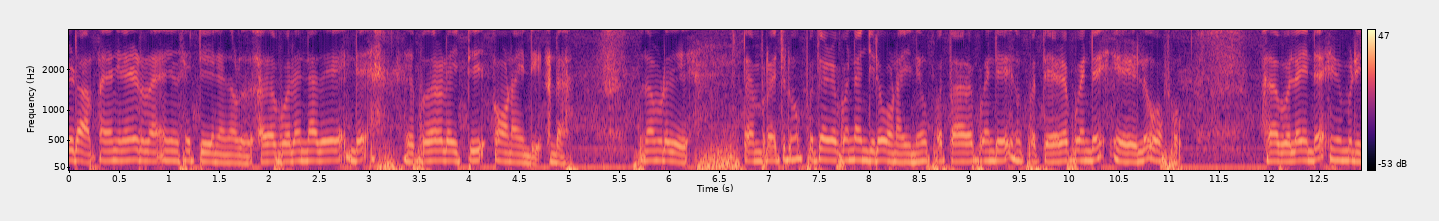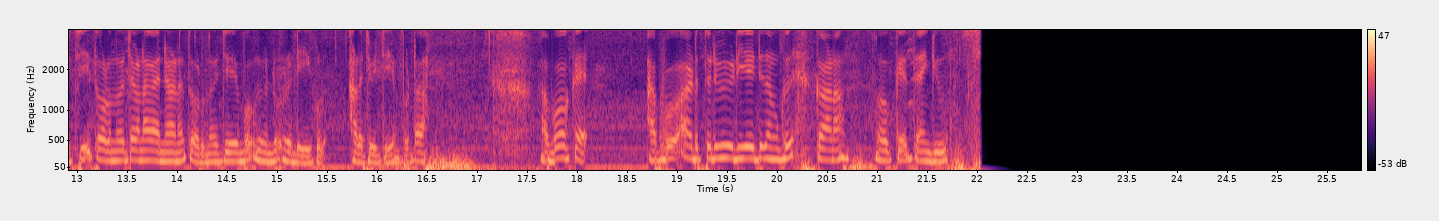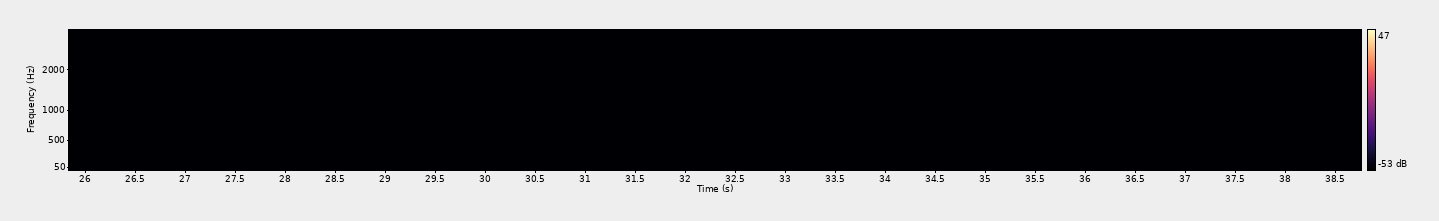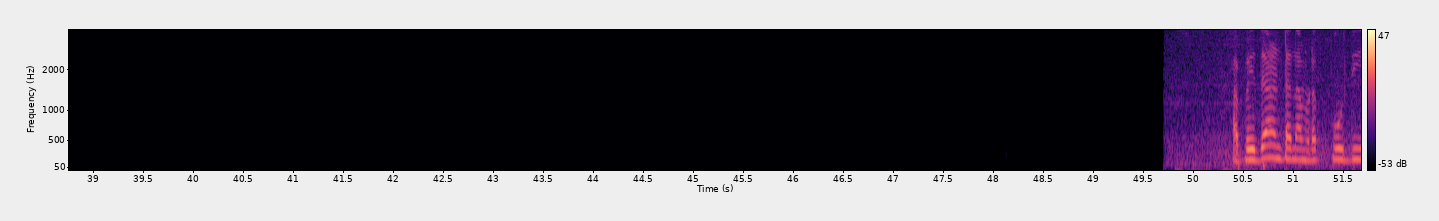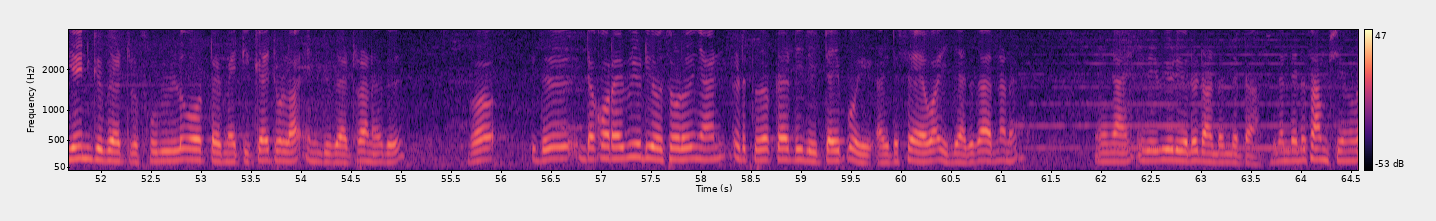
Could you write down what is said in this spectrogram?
ഇടാം. എങ്ങനെ ഇടണം? സെറ്റ് ചെയ്യുന്നതെന്നുള്ളത് അതേപോലെ തന്നെ അതിന്റെ ഇപ്പോൾ ലൈറ്റ് ഓൺ ആയിട്ട് കണ്ടാ? ഇപ്പോൾ നമ്മുടെ ടെമ്പറേച്ചർ മുപ്പത്തേഴ് പോയിന്റ് അഞ്ചിൽ ഓൺ ആയിന് മുപ്പത്താറ് പോയിന്റ് മുപ്പത്തേഴ് പോയിന്റ് ഏഴിൽ ഓഫ് ആവും. അതേപോലെ അതിന്റെ ഹ്യൂമിഡിറ്റി തുറന്നു വെച്ചാണ് കാരണമാണ് തുറന്നു വെച്ച് കഴിയുമ്പോൾ വീണ്ടും റെഡി ആയിക്കോളും. അടച്ചു വെച്ച് കഴിയുമ്പോൾ കേട്ടോ അപ്പോൾ ഓക്കെ അപ്പോൾ അടുത്തൊരു വീഡിയോ ആയിട്ട് നമുക്ക് കാണാം. ഓക്കെ താങ്ക് അപ്പോൾ ഇതാണ് കേട്ടോ നമ്മുടെ പുതിയ ഇൻക്യുബേറ്റർ ഫുള്ള് ഓട്ടോമാറ്റിക് ആയിട്ടുള്ള ഇൻക്യുബേറ്ററാണ് ഇത്. അപ്പോൾ ഇത് ഇതിന്റെ കുറേ വീഡിയോസുകൾ ഞാൻ എടുത്തതൊക്കെ ഡിലീറ്റ് ആയി പോയി. അതിന്റെ സേവ് ആയില്ല? അത് കാരണമാണ് ഞാൻ ഇത് വീഡിയോയിൽ ഇടാണ്ട് നിന്നിട്ടാണ് പിന്നെ എന്തെങ്കിലും സംശയങ്ങൾ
